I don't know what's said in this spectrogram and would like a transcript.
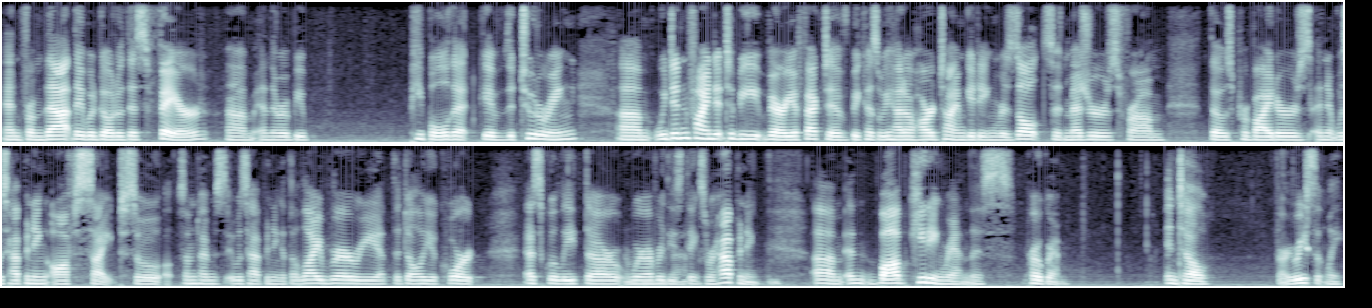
And from that, they would go to this fair, um, and there would be people that give the tutoring. Um, we didn't find it to be very effective because we had a hard time getting results and measures from those providers, and it was happening off site. So sometimes it was happening at the library, at the Dahlia Court, Esquilita, or wherever these things were happening. Um, and Bob Keating ran this program until very recently.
